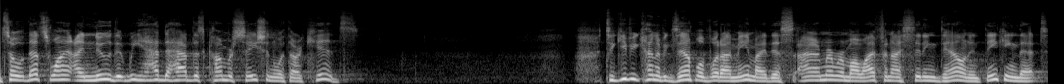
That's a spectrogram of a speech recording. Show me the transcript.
And so that's why I knew that we had to have this conversation with our kids to give you kind of example of what I mean by this, I remember my wife and I sitting down and thinking that,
